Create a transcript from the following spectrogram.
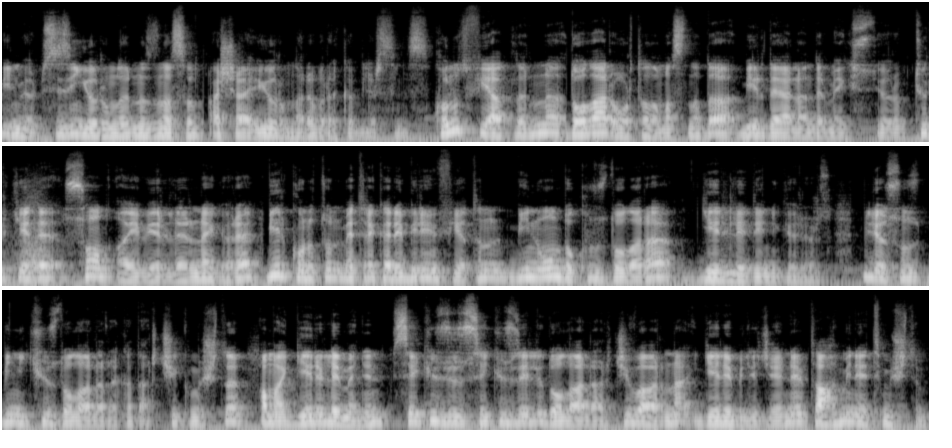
Bilmiyorum sizin yorumlarınız nasıl? Aşağıya yorumlara bırakabilirsiniz. Konut fiyatlarını dolar ortalamasında da bir değerlendirmek istiyorum. Türkiye'de son ay verilerine göre bir konutun metrekare birim fiyatının 1019 dolara gerilediğini görüyoruz. Biliyorsunuz 1200 dolarlara kadar çıkmıştı ama gerilemenin 800-850 dolarlar civarına gelebileceğini tahmin etmiştim.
